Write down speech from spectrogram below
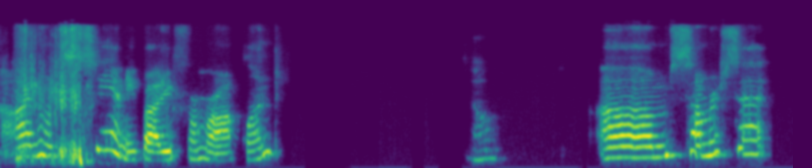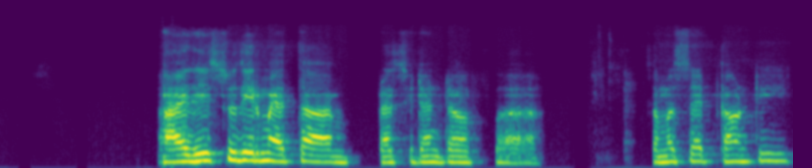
I don't see anybody from Rockland. No. Um, Somerset, Hi, this is Sudhir Mehta. I'm president of uh, Somerset County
